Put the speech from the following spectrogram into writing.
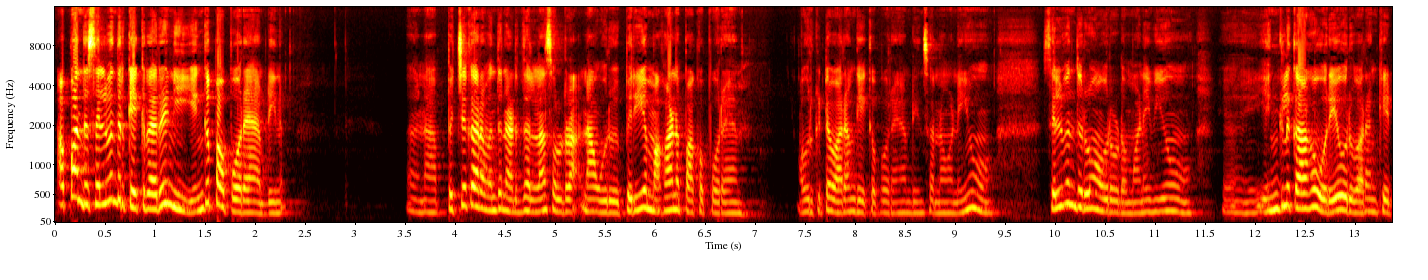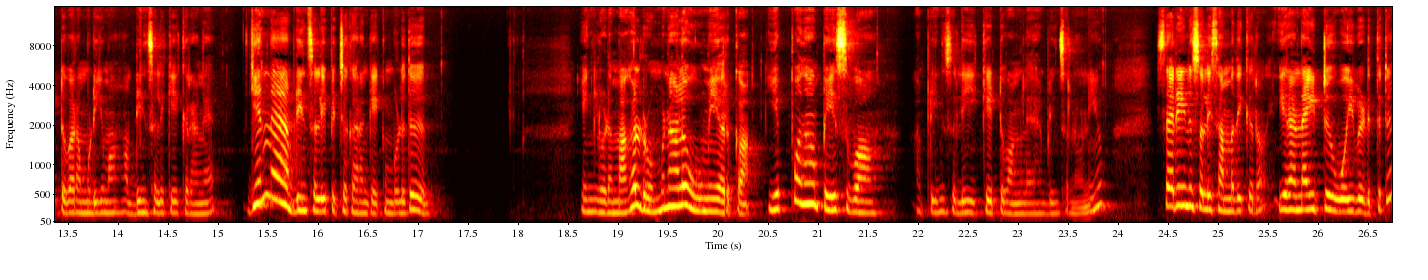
அப்போ அந்த செல்வந்தர் கேட்குறாரு நீ எங்கேப்பா போகிறேன் அப்படின்னு. நான் பிச்சைக்காரன் வந்து நடந்ததெல்லாம் சொல்கிறான் நான் ஒரு பெரிய மகானை பார்க்க போகிறேன் அவர்கிட்ட வரம் கேட்க போகிறேன் அப்படின்னு சொன்ன செல்வந்தரும் அவரோட மனைவியும் எங்களுக்காக ஒரே ஒரு வரம் கேட்டு வர முடியுமா? அப்படின்னு சொல்லி கேட்குறாங்க என்ன? அப்படின்னு சொல்லி பிச்சைக்காரன் கேட்கும் பொழுது எங்களோட மகள் ரொம்ப நாளாக ஊமையாக இருக்கான் எப்போ தான் பேசுவான் அப்படின்னு சொல்லி கேட்டுவாங்களே அப்படின்னு சொன்னோடனையும் சரின்னு சொல்லி சம்மதிக்கிறோம். இர நைட்டு ஓய்வு எடுத்துட்டு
